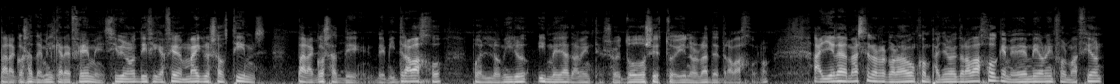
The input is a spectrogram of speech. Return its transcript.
para cosas de Milcar FM, si veo una notificación en Microsoft Teams para cosas de, mi trabajo, pues lo miro inmediatamente, sobre todo si estoy en horas de trabajo. ¿no? Ayer además se lo recordaba un compañero de trabajo que me había enviado una información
